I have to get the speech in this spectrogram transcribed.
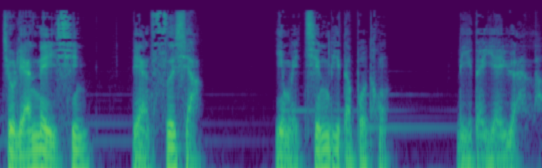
就连内心、连思想，因为经历的不同，离得也远了。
